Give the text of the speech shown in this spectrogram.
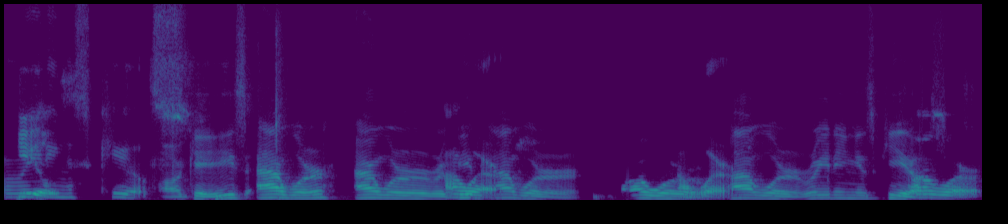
reading skills. okay. it's our our repeat Our. our Our, Our, our reading skills. our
